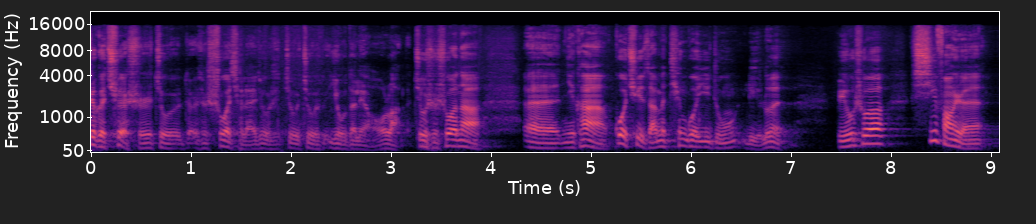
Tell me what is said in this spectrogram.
这个确实就说起来就是就就有的聊了。就是说呢，呃，你看过去咱们听过一种理论，比如说西方人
